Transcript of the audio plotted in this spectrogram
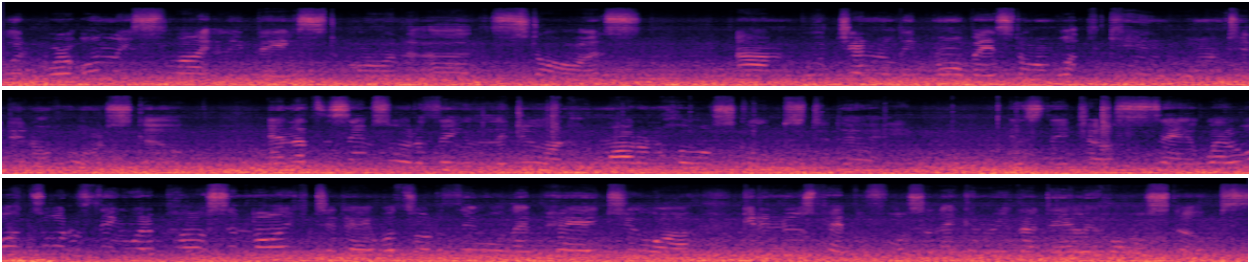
would, were only slightly based on uh, the stars, um, were generally more based on what the king in a horoscope. And that's the same sort of thing that they do in modern horoscopes today. Is they just say, well, what sort of thing would a person like today? What sort of thing will they pay to uh, get a newspaper for so they can read their daily horoscopes?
